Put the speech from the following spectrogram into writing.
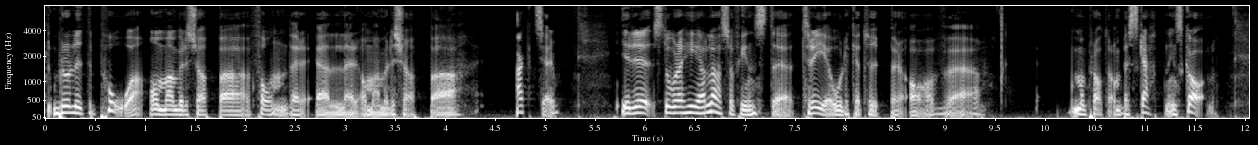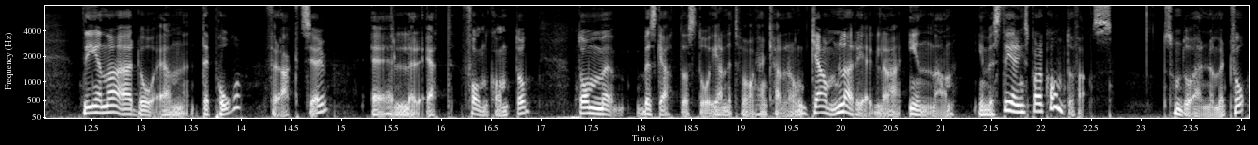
Det beror lite på om man vill köpa fonder eller om man vill köpa aktier. I det stora hela så finns det tre olika typer av, eh, man pratar om beskattningsskal. Det ena är då en depå för aktier eller ett fondkonto. De beskattas då enligt vad man kan kalla de gamla reglerna innan investeringssparkonto fanns, som då är nummer två.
